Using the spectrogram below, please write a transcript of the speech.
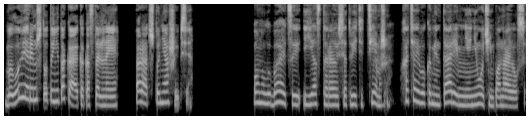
«Был уверен, что ты не такая, как остальные. Рад, что не ошибся». Он улыбается, и я стараюсь ответить тем же, хотя его комментарий мне не очень понравился.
